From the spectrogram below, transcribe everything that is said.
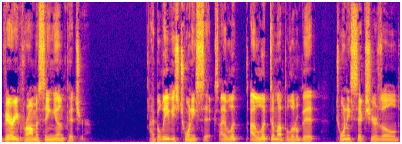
Very promising young pitcher. I believe he's 26. I looked I looked him up a little bit. 26 years old.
